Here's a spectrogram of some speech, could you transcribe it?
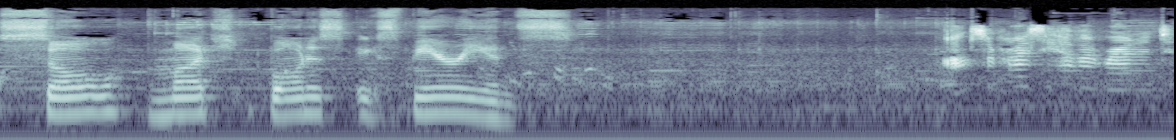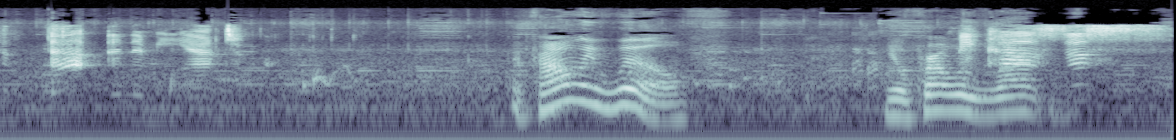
So much bonus experience. I'm surprised you haven't ran I probably will. You'll probably. Because this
